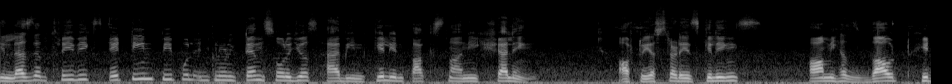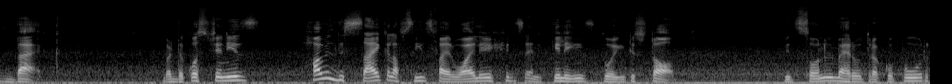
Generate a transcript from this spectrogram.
In less than three weeks, 18 people, including 10 soldiers, have been killed in Pakistani shelling. After yesterday's killings, army has vowed to hit back. But the question is, how will this cycle of ceasefire violations and killings going to stop? With Sonal Mehrotra Kapoor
